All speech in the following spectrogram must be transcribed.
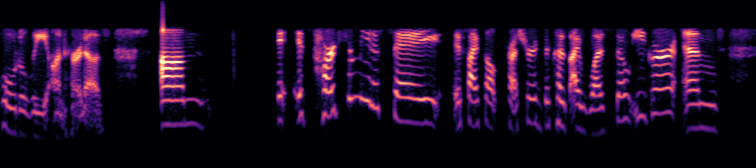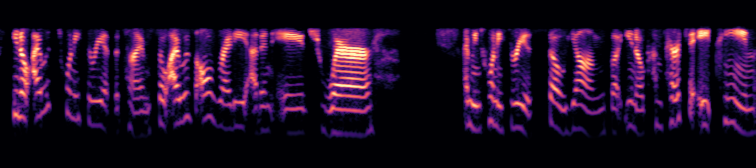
totally unheard of. Um, it, it's hard for me to say if I felt pressured because I was so eager and you know, I was 23 at the time, so I was already at an age where I mean, 23 is so young, but you know, compared to 18,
